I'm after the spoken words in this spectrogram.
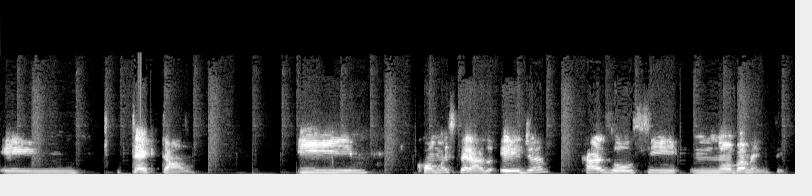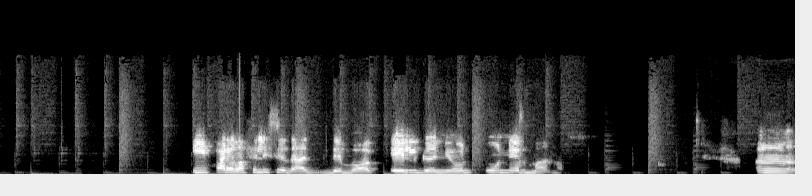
em Tech Town. E, como esperado, ella casou-se novamente. E para a felicidade de Bob, ele ganhou um irmão. Uh,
